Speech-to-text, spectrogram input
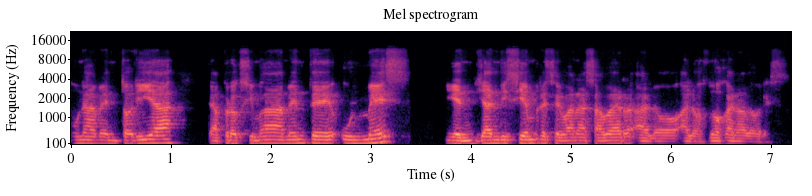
una mentoría de aproximadamente un mes y ya en diciembre se van a saber a los dos ganadores.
